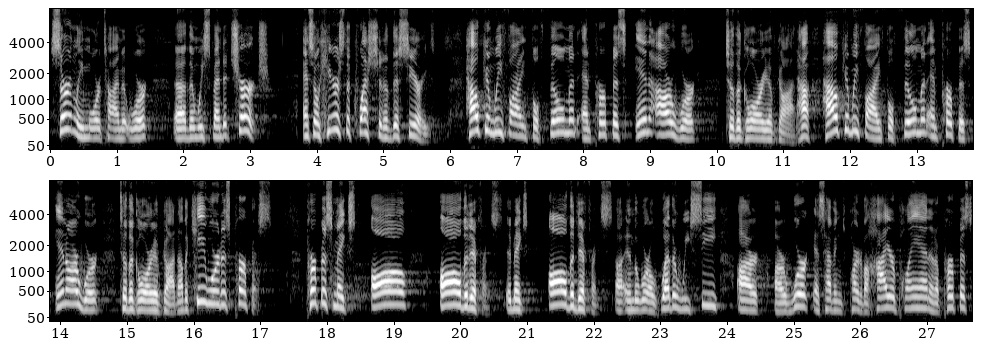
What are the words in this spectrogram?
certainly more time at work uh, than we spend at church. And so here's the question of this series How can we find fulfillment and purpose in our work to the glory of God? How, how can we find fulfillment and purpose in our work to the glory of God? Now, the key word is purpose. Purpose makes all, all the difference. It makes all the difference uh, in the world, whether we see our, our work as having part of a higher plan and a purpose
